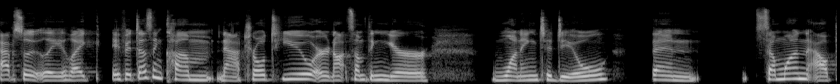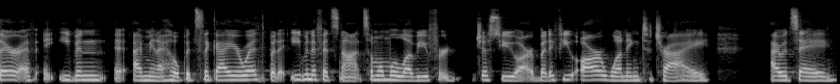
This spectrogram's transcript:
Absolutely. Like if it doesn't come natural to you or not something you're wanting to do, then someone out there, if, even, I mean, I hope it's the guy you're with, but even if it's not, someone will love you for just who you are. But if you are wanting to try, I would say,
